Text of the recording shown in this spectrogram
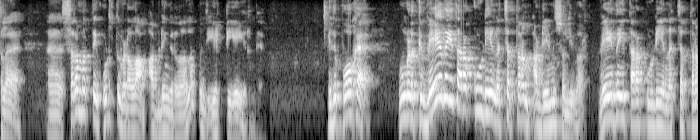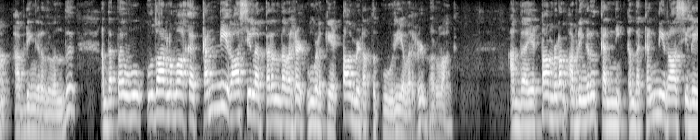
சில சிரமத்தை கொடுத்து விடலாம் அப்படிங்கிறதுனால கொஞ்சம் எட்டியே இருங்க. இது போக உங்களுக்கு வேதை தரக்கூடிய நட்சத்திரம் அப்படின்னு சொல்லிவார். வேதை தரக்கூடிய நட்சத்திரம் அப்படிங்கிறது வந்து அந்த இப்போ உதாரணமாக கன்னி ராசியில் பிறந்தவர்கள் உங்களுக்கு எட்டாம் இடத்துக்கு உரியவர்கள் வருவாங்க. அந்த எட்டாம் இடம் அப்படிங்கிறது கன்னி. அந்த கன்னி ராசியிலே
